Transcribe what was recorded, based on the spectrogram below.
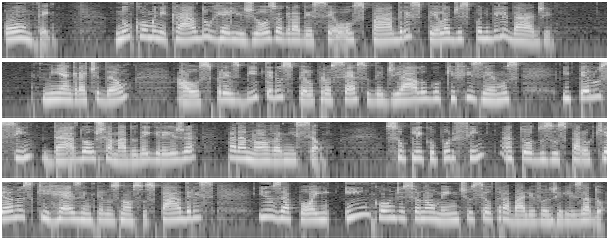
ontem. No comunicado, o religioso agradeceu aos padres pela disponibilidade. Minha gratidão aos presbíteros pelo processo de diálogo que fizemos e pelo sim dado ao chamado da igreja para a nova missão. Suplico, por fim, a todos os paroquianos que rezem pelos nossos padres e os apoiem incondicionalmente o seu trabalho evangelizador.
